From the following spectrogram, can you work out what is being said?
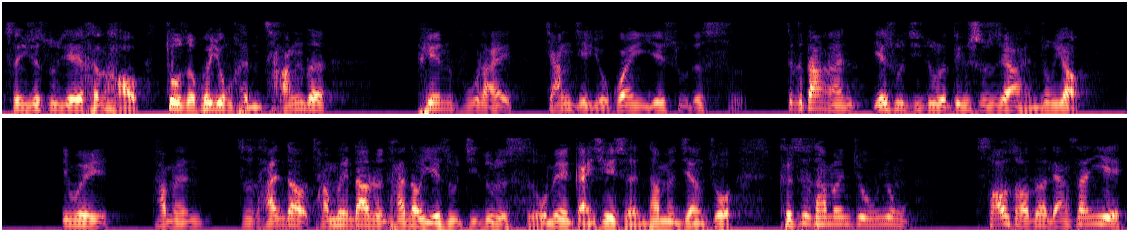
神学书籍也很好，作者会用很长的篇幅来讲解有关于耶稣的死。这个当然，耶稣基督的定十字架很重要，因为他们只谈到长篇大论谈到耶稣基督的死，我们也感谢神，他们这样做。可是他们就用少少的两三页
